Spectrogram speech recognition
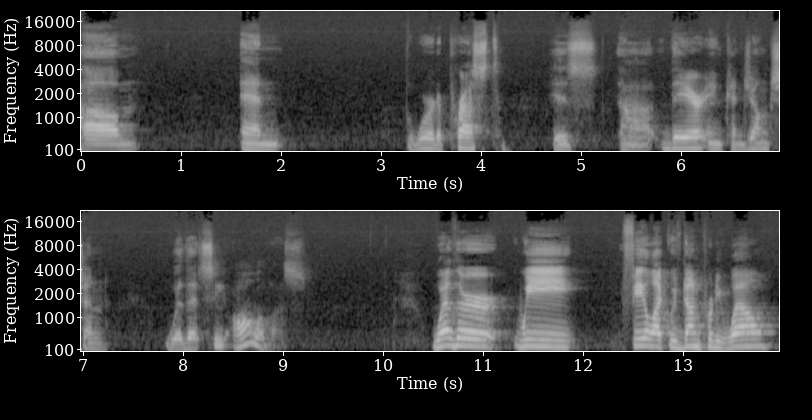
Um, and the word oppressed is uh, there in conjunction with it. See, all of us whether we feel like we've done pretty well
